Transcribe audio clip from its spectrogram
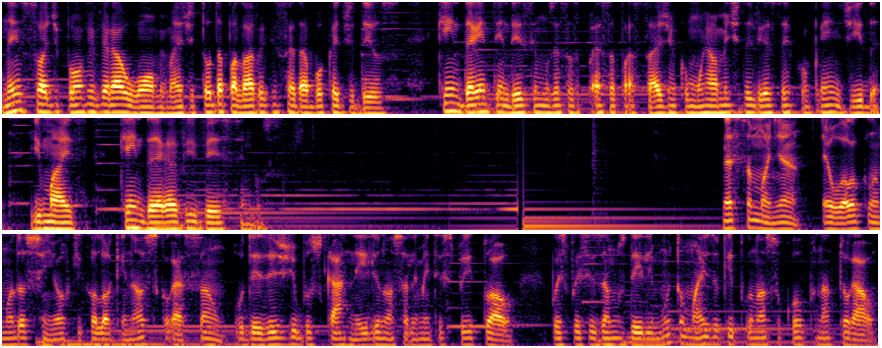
Nem só de pão viverá o homem, mas de toda palavra que sai da boca de Deus. Quem dera entendêssemos essa, essa passagem como realmente deveria ser compreendida, e mais, quem dera vivêssemos. Nessa manhã, eu oro clamando ao Senhor que coloque em nosso coração o desejo de buscar nele o nosso alimento espiritual, pois precisamos dele muito mais do que para o nosso corpo natural.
